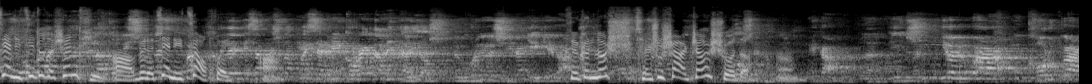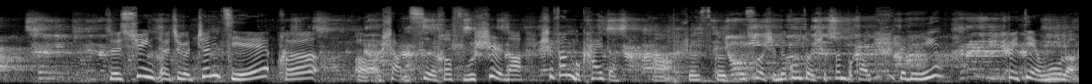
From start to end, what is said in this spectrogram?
建立基督的身体啊为了建立教会啊。就更多是前述十二章说的嗯。这训呃这个贞洁和呃赏赐和服饰呢是分不开的啊说做做神的工作是分不开的那灵被玷污了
